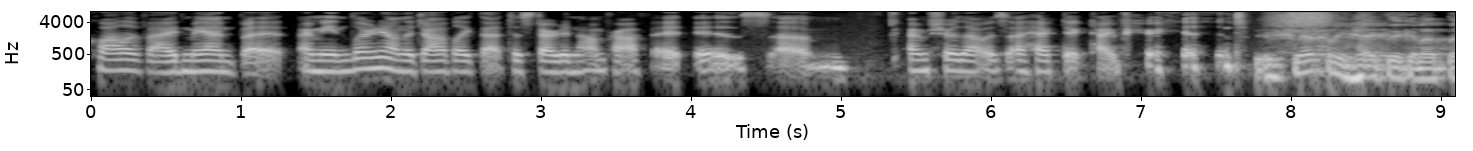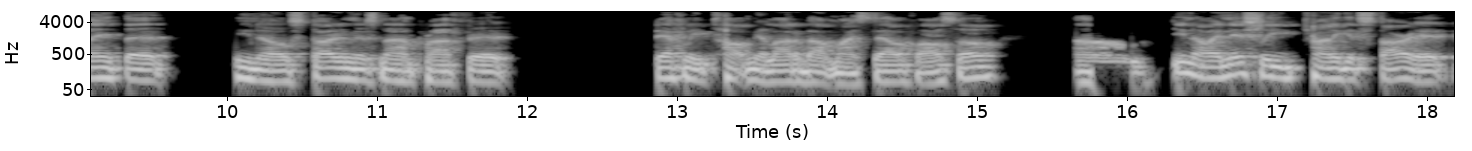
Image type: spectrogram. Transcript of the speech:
qualified man, but I mean, learning on the job like that to start a nonprofit is. Um, I'm sure that was a hectic time period. it's definitely hectic, and I think that you know, starting this nonprofit definitely taught me a lot about myself also. Um, you know, initially trying to get started,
